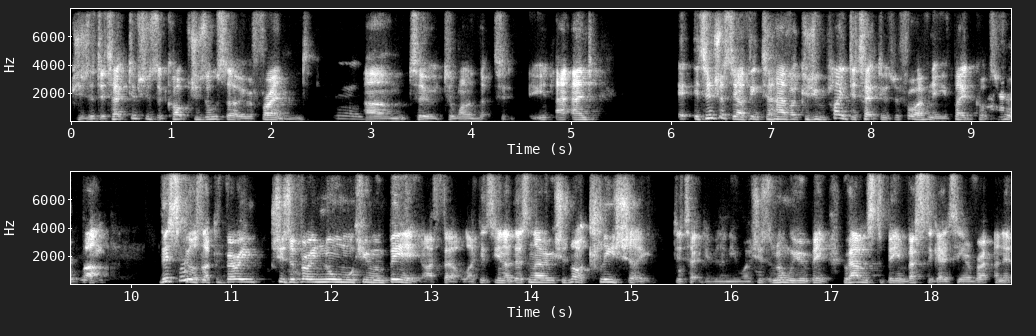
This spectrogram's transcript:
she's a detective, she's a cop, she's also a friend Mm. um, to to one of the to, and it's interesting I think to have her because you've played detectives before, haven't you? You've played cops before, but this feels like a very she's a very normal human being. I felt like it's you know there's no she's not a cliche detective in any way. She's a normal human being who happens to be investigating a,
